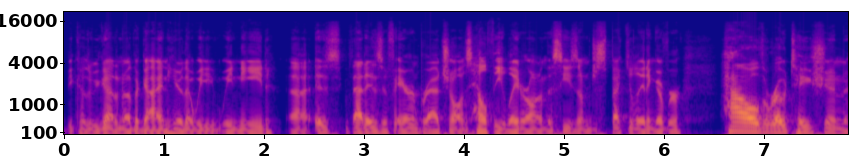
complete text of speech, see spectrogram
Because we got another guy in here that we we need. Uh, is that is if Aaron Bradshaw is healthy later on in the season. I'm just speculating over how the rotation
